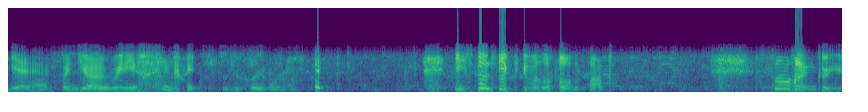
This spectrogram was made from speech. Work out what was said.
Yeah, when you are really hungry, you don't need people to hold up. So hungry.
